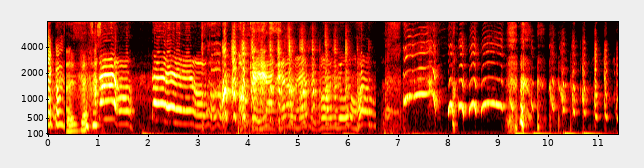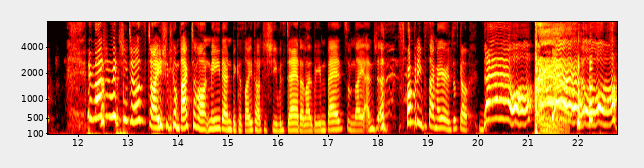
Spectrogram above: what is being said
That comes. That's, that's just, Dale, Dale, okay, it's I don't wanna go home. Imagine when she does die, she'll come back to haunt me then because I thought she was dead and I'll be in bed some night and she- somebody beside my ear will just go, Dow, Dow.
